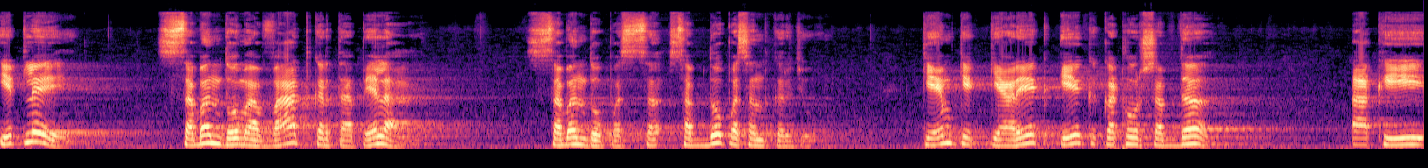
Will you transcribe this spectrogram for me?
એટલે સંબંધોમાં વાત કરતા પહેલાં સંબંધો શબ્દો પસંદ કરજો. કેમ કે ક્યારેક એક કઠોર શબ્દ આખી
